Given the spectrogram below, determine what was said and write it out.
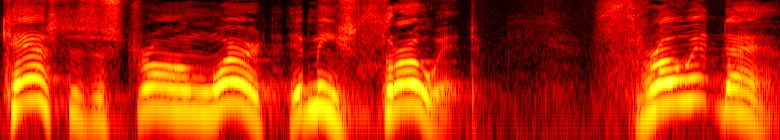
Cast is a strong word, it means throw it. Throw it down.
